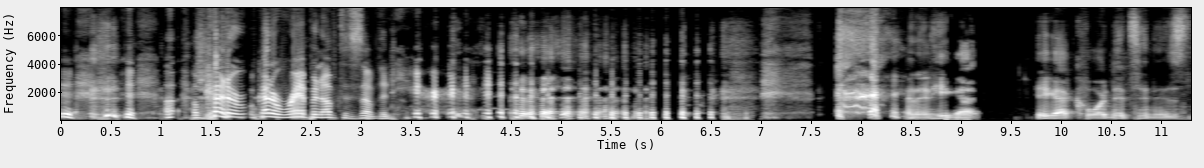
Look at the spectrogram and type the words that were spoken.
I'm kind of I'm kind of ramping up to something here. and then he got he got coordinates in his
